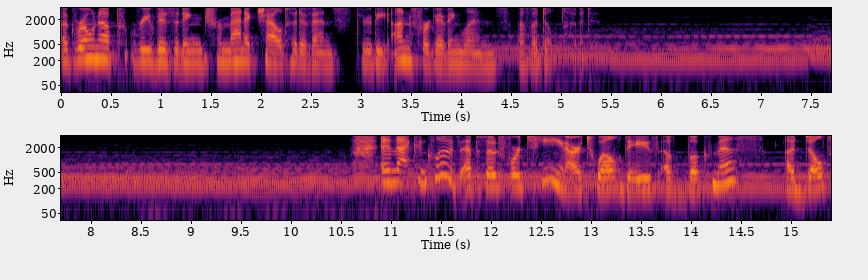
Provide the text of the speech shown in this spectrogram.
a grown up revisiting traumatic childhood events through the unforgiving lens of adulthood. And that concludes episode 14, our 12 Days of Bookmas Adult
